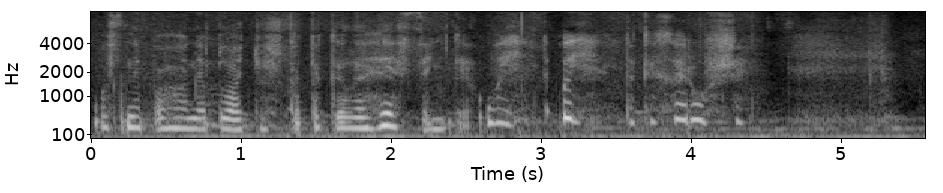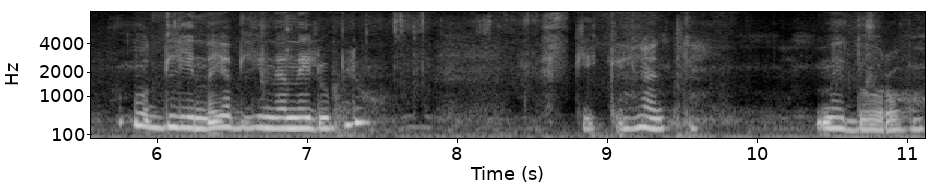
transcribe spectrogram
Ось непогане платюшко, таке легесеньке. Ой, ой, таке хороше. Ну, длінне, я длінне не люблю. Скільки, гляньте, недорого.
